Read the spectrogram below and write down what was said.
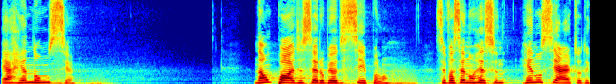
É a renúncia. Não pode ser o meu discípulo se você não renunciar tudo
